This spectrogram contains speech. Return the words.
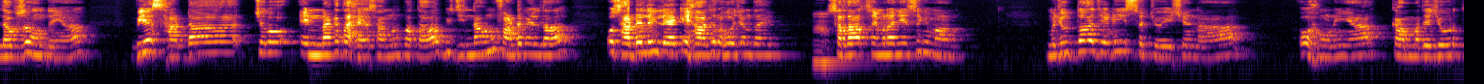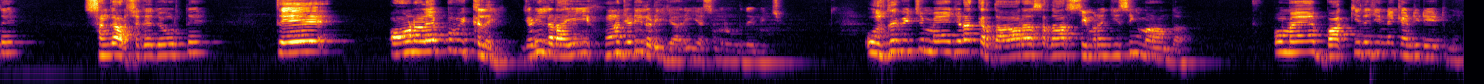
ਲਫ਼ਜ਼ ਹੁੰਦੇ ਆ ਵੀ ਇਹ ਸਾਡਾ ਚਲੋ ਇੰਨਾ ਕੁ ਤਾਂ ਹੈ ਸਾਨੂੰ ਪਤਾ ਵੀ ਜਿੰਨਾ ਉਹਨੂੰ ਫੰਡ ਮਿਲਦਾ ਉਹ ਸਾਡੇ ਲਈ ਲੈ ਕੇ ਹਾਜ਼ਰ ਹੋ ਜਾਂਦਾ ਹੂੰ। ਸਰਦਾਰ ਸਿਮਰਨਜੀਤ ਸਿੰਘ ਮਾਨ ਮੌਜੂਦਾ ਜਿਹੜੀ ਸਿਚੁਏਸ਼ਨ ਆ ਉਹ ਹੋਣੀ ਆ ਕੰਮ ਦੇ ਜ਼ੋਰ ਤੇ ਸੰਘਰਸ਼ ਦੇ ਜ਼ੋਰ ਤੇ ਤੇ ਆਉਣ ਵਾਲੇ ਭਵਿੱਖ ਲਈ ਜਿਹੜੀ ਲੜਾਈ ਹੁਣ ਜਿਹੜੀ ਲੜੀ ਜਾ ਰਹੀ ਹੈ ਸੰਗਰੂਰ ਦੇ ਵਿੱਚ ਉਸ ਦੇ ਵਿੱਚ ਮੈਂ ਜਿਹੜਾ ਕਿਰਦਾਰ ਆ ਸਰਦਾਰ ਸਿਮਰਨਜੀਤ ਸਿੰਘ ਮਾਨ ਦਾ ਉਹ ਮੈਂ ਬਾਕੀ ਦੇ ਜਿੰਨੇ ਕੈਂਡੀਡੇਟ ਨੇ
